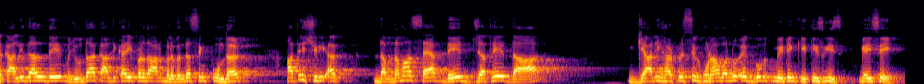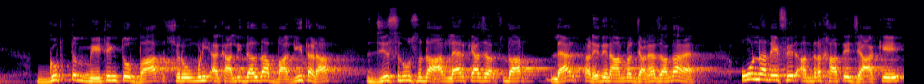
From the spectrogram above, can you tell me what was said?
ਅਕਾਲੀ ਦਲ ਦੇ ਮੌਜੂਦਾ ਕਾਰਜਕਾਰੀ ਪ੍ਰਧਾਨ ਬਲਵਿੰਦਰ ਸਿੰਘ ਭੁੰਦੜ ਅਤੇ ਸ਼੍ਰੀ ਅਕ- ਦਮਦਮਾ ਸਾਹਿਬ ਦੇ ਜਥੇਦਾਰ ਗਿਆਨੀ ਹਰਪ੍ਰੀਤ ਸਿੰਘ ਹੁਣਾ ਵੱਲੋਂ ਇੱਕ ਗੁਪਤ ਮੀਟਿੰਗ ਕੀਤੀ ਸੀ, ਗਈ ਸੀ। ਗੁਪਤ ਮੀਟਿੰਗ ਤੋਂ ਬਾਅਦ ਸ਼੍ਰੋਮਣੀ ਅਕਾਲੀ ਦਲ ਦਾ ਬਾਗੀ ਧੜਾ, ਜਿਸ ਨੂੰ ਸੁਧਾਰ ਲਹਿਰ ਕਿਹਾ ਜਾ- ਸੁਧਾਰ ਲਹਿਰ ਧੜੇ ਦੇ ਨਾਮ ਨਾਲ ਜਾਣਿਆ ਜਾਂਦਾ ਹੈ, ਉਹਨਾਂ ਨੇ ਫਿਰ ਅੰਦਰ ਖਾਤੇ ਜਾ ਕੇ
